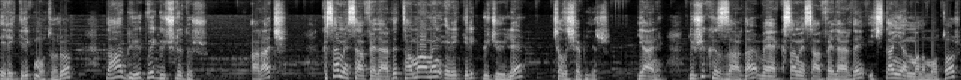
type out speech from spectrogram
elektrik motoru daha büyük ve güçlüdür. Araç kısa mesafelerde tamamen elektrik gücüyle çalışabilir. Yani düşük hızlarda veya kısa mesafelerde içten yanmalı motor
